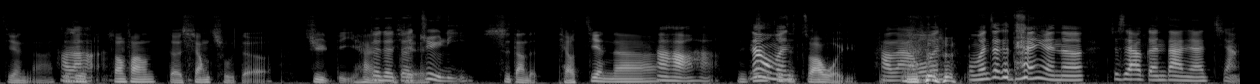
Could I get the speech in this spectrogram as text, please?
件啊，就是双方的相处的距离和对对对，距离。适当的条件呐、好好好，那我们抓我语，好啦，我们我们这个单元呢，就是要跟大家讲，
